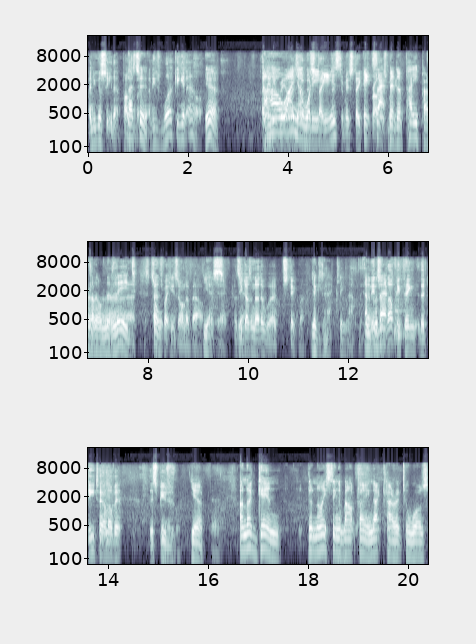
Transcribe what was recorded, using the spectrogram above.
and you can see that puzzlement. That's it. And he's working it out. Yeah. And then he oh, I know what it mistake is. The mistake it's that bit of paper on the Ah, lid. That's what he's on about. Yes. Because Yeah. he doesn't know the word stigma. Exactly, lovely. And, for it's that- a lovely thing. The detail of it, it's beautiful. Yeah. And again, the nice thing about playing that character was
